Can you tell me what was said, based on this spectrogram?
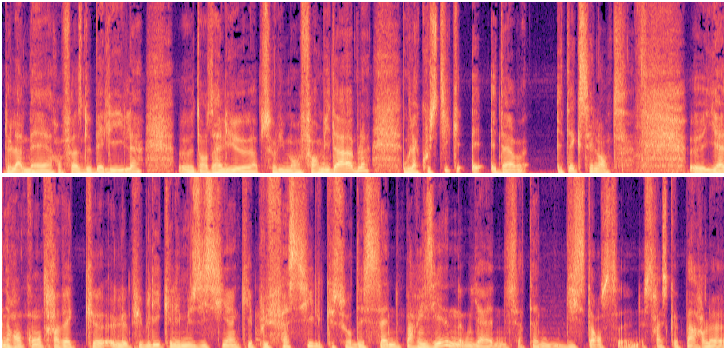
de la mer, en face de Belle-Île, euh, dans un lieu absolument formidable, où l'acoustique est, est est excellente. Euh, il y a une rencontre avec euh, le public et les musiciens qui est plus facile que sur des scènes parisiennes où il y a une certaine distance, ne serait-ce que par le,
